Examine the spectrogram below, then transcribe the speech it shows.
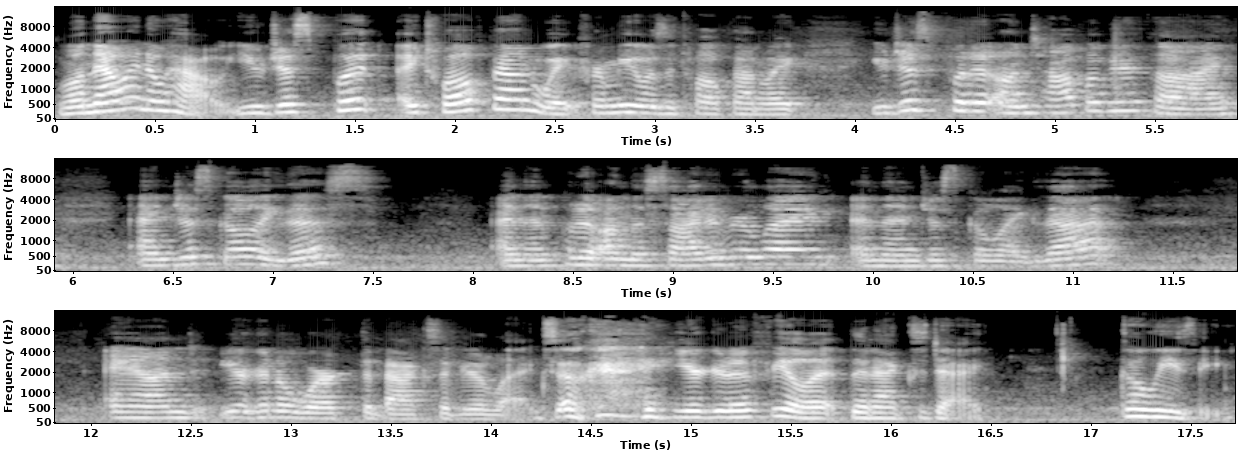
Well, now I know how. You just put a 12 pound weight, for me it was a 12 pound weight. You just put it on top of your thigh and just go like this and then put it on the side of your leg and then just go like that and you're gonna work the backs of your legs, okay? You're gonna feel it the next day. Go easy.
